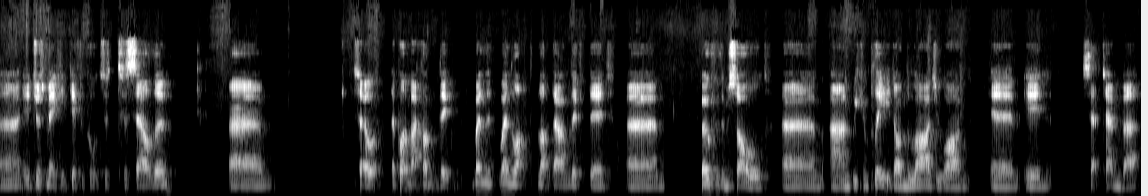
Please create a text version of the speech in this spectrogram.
and it just make it difficult to, to sell them. Um, so they put them back on the when the, when lock, lockdown lifted. Um, both of them sold, um, and we completed on the larger one um, in September.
